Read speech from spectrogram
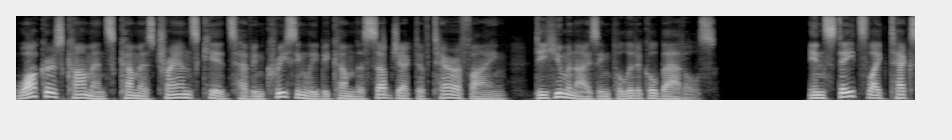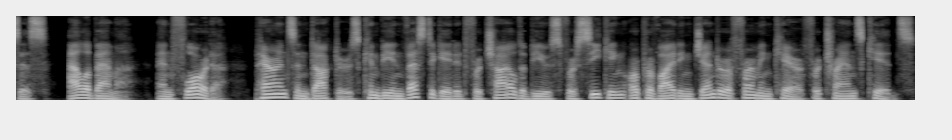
Walker's comments come as trans kids have increasingly become the subject of terrifying, dehumanizing political battles. In states like Texas, Alabama, and Florida, parents and doctors can be investigated for child abuse for seeking or providing gender-affirming care for trans kids.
